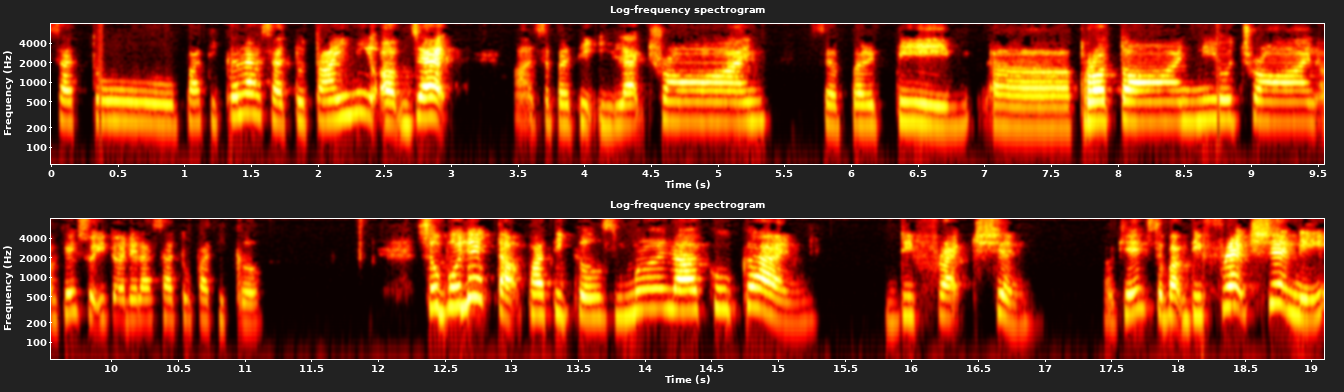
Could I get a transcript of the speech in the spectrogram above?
satu particle lah, satu tiny object uh, seperti elektron, seperti uh, proton, neutron. Okay, so itu adalah satu particle. So boleh tak particles melakukan diffraction? Okay, sebab diffraction ni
